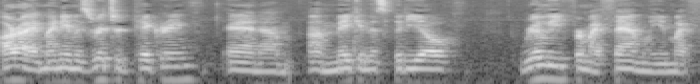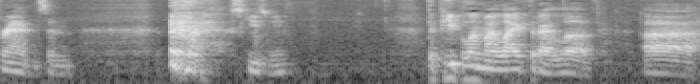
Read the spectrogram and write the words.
Alright, my name is Richard Pickering, and um, I'm making this video really for my family and my friends, and, excuse me, the people in my life that I love. Uh,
